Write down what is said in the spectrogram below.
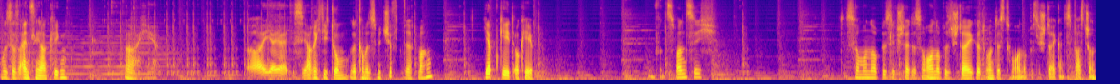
Muss ich das einzeln anklicken? Ah, hier. Ah, ja, ja, das ist ja richtig dumm. Oder kann man das mit Shift vielleicht machen? Yep, geht, okay. 25. Das haben wir noch ein bisschen gesteigert, das haben wir auch noch ein bisschen gesteigert und das tun wir auch noch ein bisschen steigern. Das passt schon.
